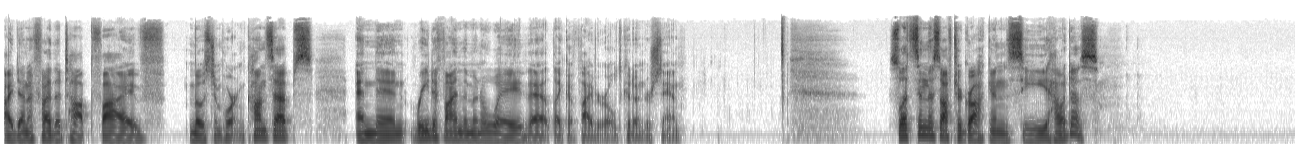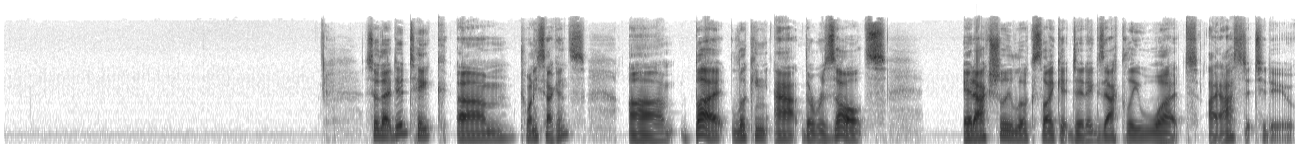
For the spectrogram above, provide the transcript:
identify the top five most important concepts, and then redefine them in a way that like a five year old could understand. So let's send this off to Grok and see how it does. So that did take um, 20 seconds, um, but looking at the results, it actually looks like it did exactly what I asked it to do.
